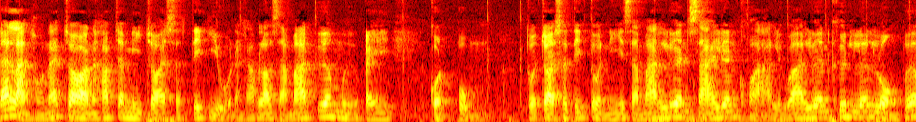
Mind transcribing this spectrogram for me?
ด้านหลังของหน้าจอนะครับ จะมีจอยสติ๊กอยู่นะครับ เราสามารถเอื้อมมือไปกดปุ่ม ตัวจอยสติ๊กตัวนี้สามารถเลื่อนซ้ายเลื่อนขวา หรือว่าเลื่อนขึ้นเลื่อนลง เพื่อ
